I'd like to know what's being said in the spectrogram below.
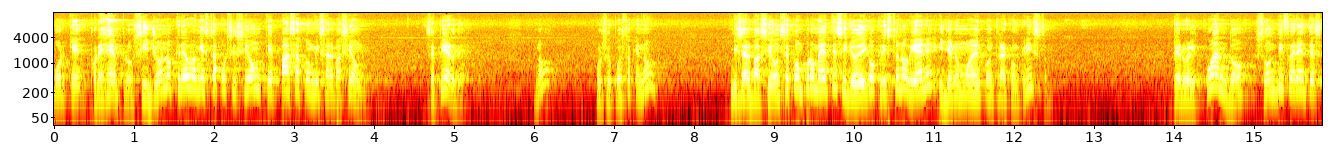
Porque, por ejemplo, si yo no creo en esta posición, ¿qué pasa con mi salvación? ¿Se pierde? No, por supuesto que no. Mi salvación se compromete si yo digo Cristo no viene y yo no me voy a encontrar con Cristo. Pero el cuándo son diferentes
